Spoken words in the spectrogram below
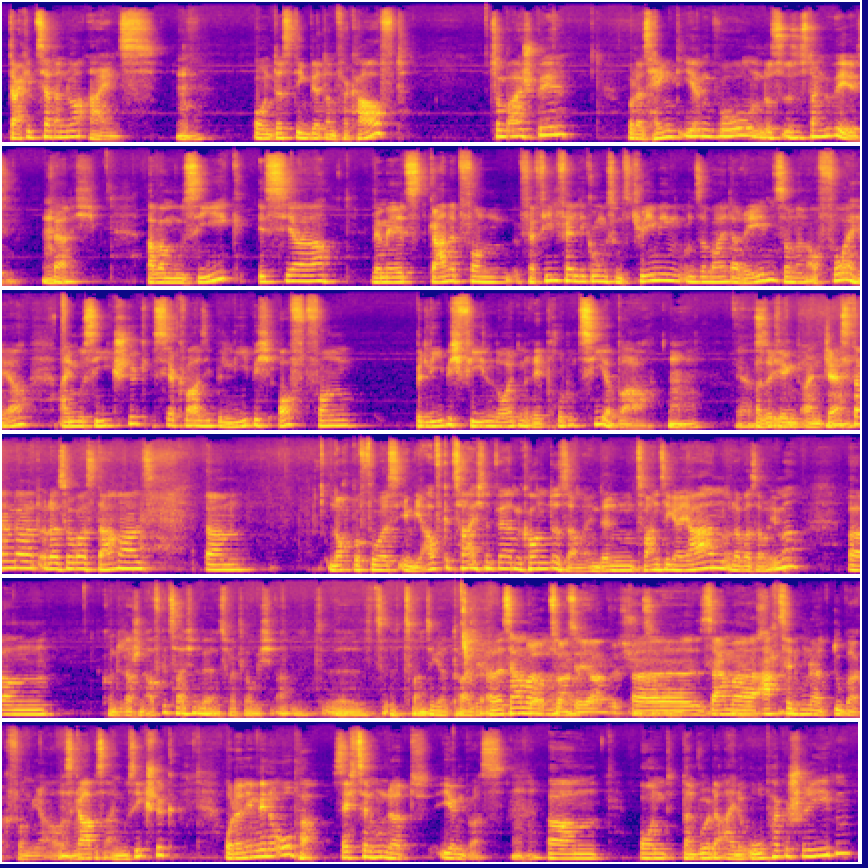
da gibt es ja dann nur eins. Mhm. Und das Ding wird dann verkauft, zum Beispiel. Oder es hängt irgendwo und das ist es dann gewesen. Mhm. Fertig. Aber Musik ist ja, wenn wir jetzt gar nicht von Vervielfältigungs- und Streaming und so weiter reden, sondern auch vorher, ein Musikstück ist ja quasi beliebig oft von beliebig vielen Leuten reproduzierbar. Mhm. Ja, also irgendein Jazzstandard oder sowas damals, ähm, noch bevor es irgendwie aufgezeichnet werden konnte, sagen wir in den 20er Jahren oder was auch immer. Ähm, konnte da schon aufgezeichnet werden. Das war, glaube ich, 20er, 30er. Aber sagen wir, 20er Jahren würde ich schon sagen. Äh, sagen wir 1800 Dubak von mir aus. Mhm. Gab es ein Musikstück. Oder nehmen wir eine Oper, 1600 irgendwas. Mhm. Ähm, und dann wurde eine Oper geschrieben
